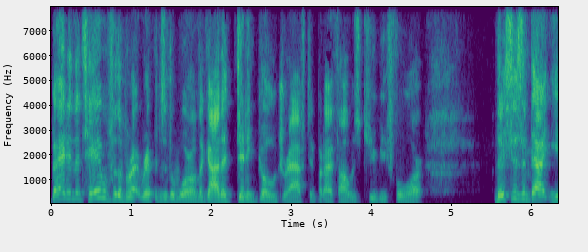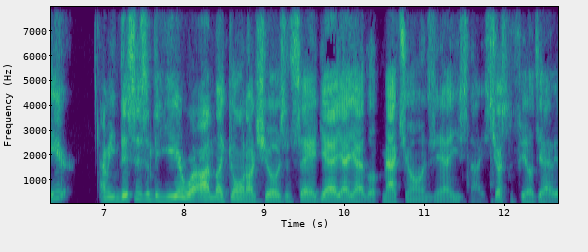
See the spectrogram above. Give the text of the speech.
betting the table for the Brett Rypiens of the world, the guy that didn't go drafted, but I thought was QB4. This isn't that year. I mean, this isn't the year where I'm like going on shows and saying, yeah, yeah, yeah, look, Mac Jones, yeah, he's nice. Justin Fields, yeah.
